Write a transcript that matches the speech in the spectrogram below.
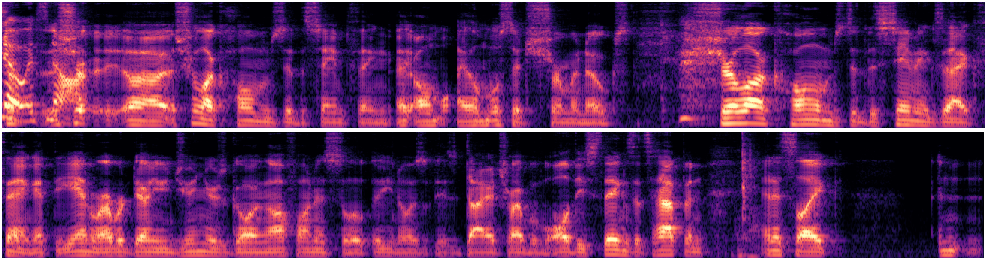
No, it's not. Sher- uh, Sherlock Holmes did the same thing. I, I almost said Sherman Oaks. Sherlock Holmes did the same exact thing. At the end, Robert Downey Jr. is going off on his you know his, his diatribe of all these things that's happened, and it's like, n-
